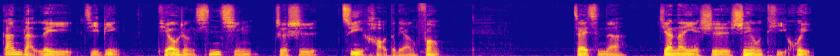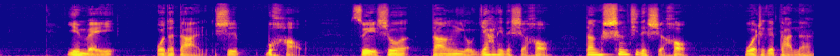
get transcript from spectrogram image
肝胆类疾病，调整心情则是最好的良方。在此呢，迦南也是深有体会，因为我的胆是不好，所以说当有压力的时候，当生气的时候。我这个胆呢，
